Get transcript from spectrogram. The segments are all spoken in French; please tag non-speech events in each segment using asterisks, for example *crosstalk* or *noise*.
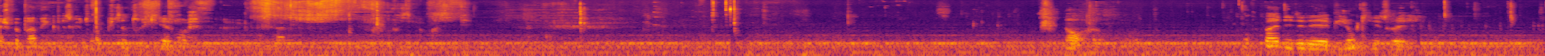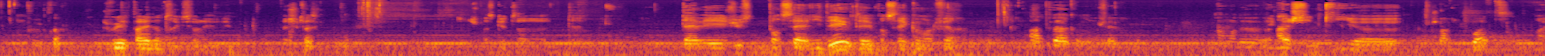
Bah, je peux pas, mec, parce que ton putain de truc il est accroché. Euh, C'est pas pratique. Non, euh, on peut pas d'idée des pigeons qui nettoient la ville. On peut quoi? Je voulais te parler d'un truc sur les. les- bah, je sais pas ce que. Je sais pas ce que T'avais juste pensé à l'idée ou t'avais pensé à comment le faire? Un peu à comment le faire. De. Une ah, machine qui. Euh... une boîte. Ouais.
